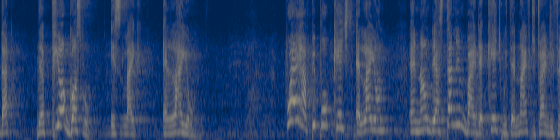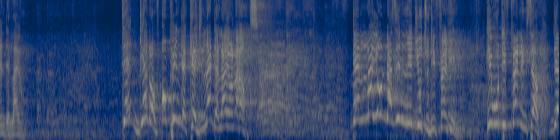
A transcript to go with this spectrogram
that the pure gospel is like a lion. Why have people caged a lion and now they are standing by the cage with a knife to try and defend the lion? Take, get off, open the cage, let the lion out. The lion doesn't need you to defend him. He will defend himself. The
